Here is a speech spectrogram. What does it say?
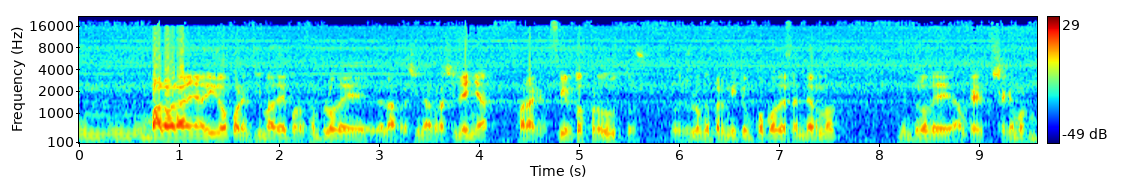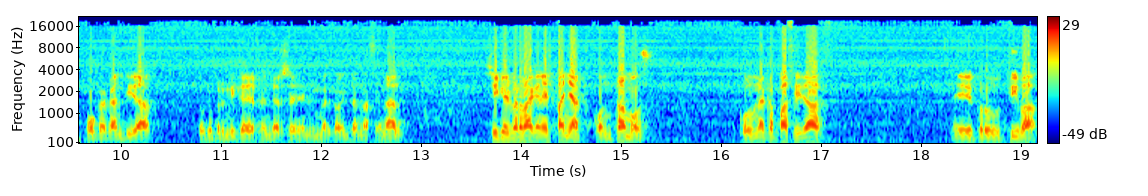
un, un, valor añadido por encima de, por ejemplo, de, de la resina brasileña para ciertos productos. Pues es lo que permite un poco defendernos dentro de, aunque saquemos poca cantidad, lo que permite defenderse en un mercado internacional. Sí que es verdad que en España contamos con una capacidad eh, productiva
